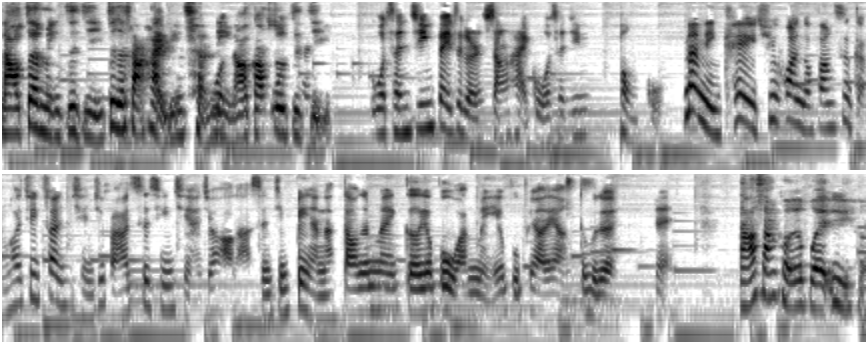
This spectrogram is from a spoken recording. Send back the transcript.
然后证明自己这个伤害已经成立，然后告诉自己我曾经被这个人伤害过，我曾经。痛苦，那你可以去换个方式，赶快去赚钱，去把它刺青起来就好了。神经病啊，拿刀在卖割又不完美又不漂亮，对不对？对，然后伤口又不会愈合，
